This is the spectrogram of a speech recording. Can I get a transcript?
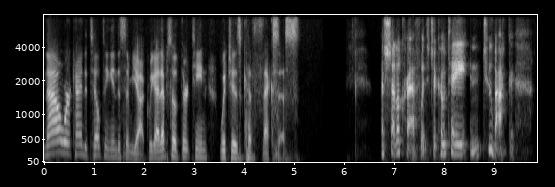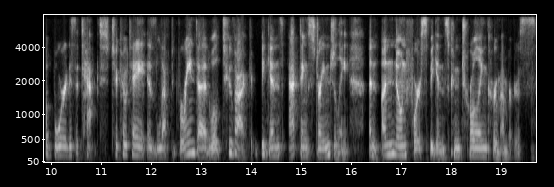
now we're kind of tilting into some yuck. We got episode 13, which is Cathexis. A shuttlecraft with Chakotay and Tuvok aboard is attacked. Chakotay is left brain dead while Tuvok begins acting strangely. An unknown force begins controlling crew members.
